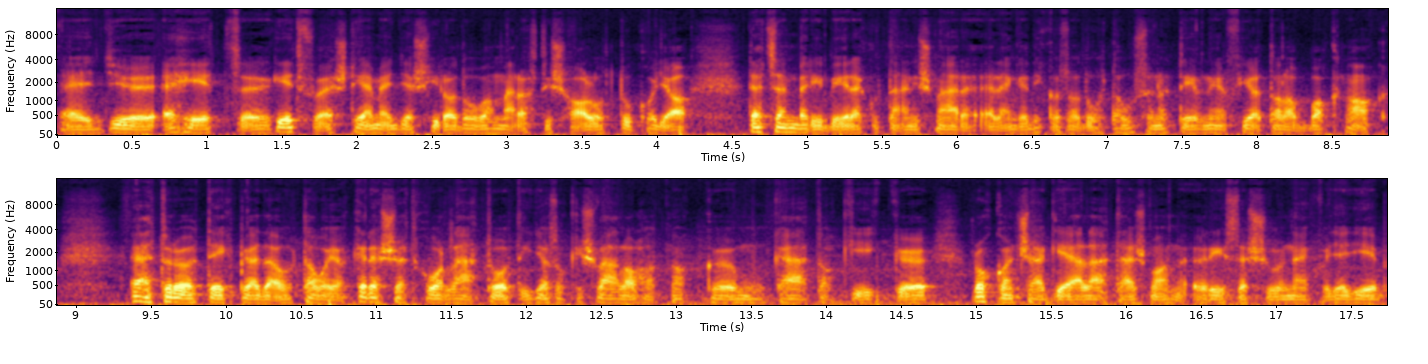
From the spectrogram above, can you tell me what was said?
egy e hét hétfő esti M1-es híradóban már azt is hallottuk, hogy a decemberi bérek után is már elengedik az adót a 25 évnél fiatalabbaknak. Eltörölték például tavaly a keresetkorlátot, így azok is vállalhatnak munkát, akik rokkantsági ellátásban részesülnek, vagy egyéb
